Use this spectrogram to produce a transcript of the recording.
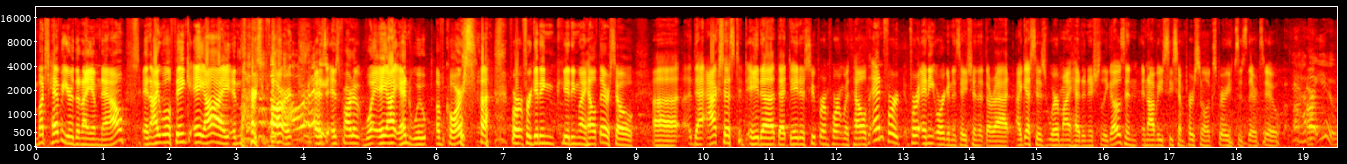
much heavier than I am now, and I will thank AI in large part right. as, as part of what AI and Whoop, of course, for, for getting getting my health there. So uh, that access to data, that data is super important with health, and for, for any organization that they're at, I guess is where my head initially goes, and, and obviously some personal experiences there too. Yeah, how about you?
